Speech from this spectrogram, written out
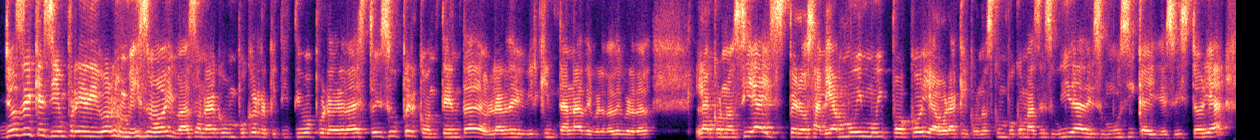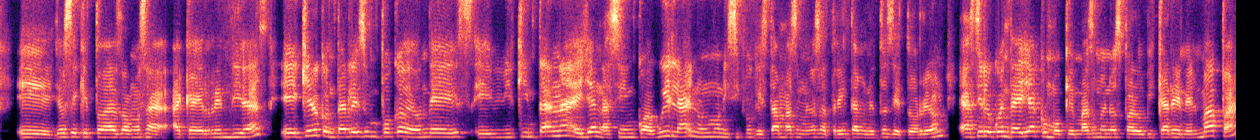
yo sé que siempre digo lo mismo y va a sonar como un poco repetitivo, pero de verdad estoy súper contenta de hablar de Vivir Quintana, de verdad, de verdad. La conocía, pero sabía muy, muy poco y ahora que conozco un poco más de su vida, de su música y de su historia, eh, yo sé que todas vamos a, caer rendidas. Eh, quiero contarles un poco de dónde es eh, Vivir Quintana. Ella nació en Coahuila, en un municipio que está más o menos a 30 minutos de Torreón. Así lo cuenta ella como que más o menos para ubicar en el mapa.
